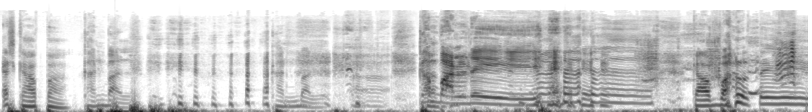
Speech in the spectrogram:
es gaba. ganbal. ganbal. Heeh. Gambal deh. Gambal teh.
